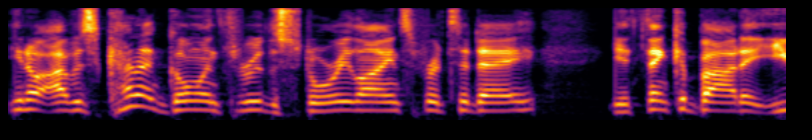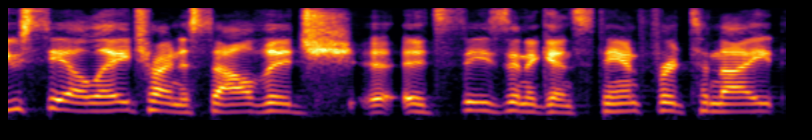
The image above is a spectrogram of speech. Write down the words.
you know, I was kind of going through the storylines for today. You think about it, UCLA trying to salvage uh, its season against Stanford tonight,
